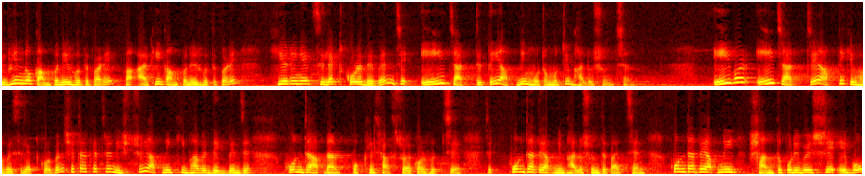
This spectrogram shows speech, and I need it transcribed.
বিভিন্ন কোম্পানির হতে পারে বা একই কোম্পানির হতে পারে। হিয়ারিং এড সিলেক্ট করে দেবেন যে এই চারটেতেই আপনি মোটামুটি ভালো শুনছেন। এইবার এই চারটে আপনি কীভাবে সিলেক্ট করবেন সেটার ক্ষেত্রে নিশ্চয়ই আপনি কীভাবে দেখবেন যে কোনটা আপনার পক্ষে সাশ্রয়কর হচ্ছে, যে কোনটাতে আপনি ভালো শুনতে পাচ্ছেন, কোনটাতে আপনি শান্ত পরিবেশে এবং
